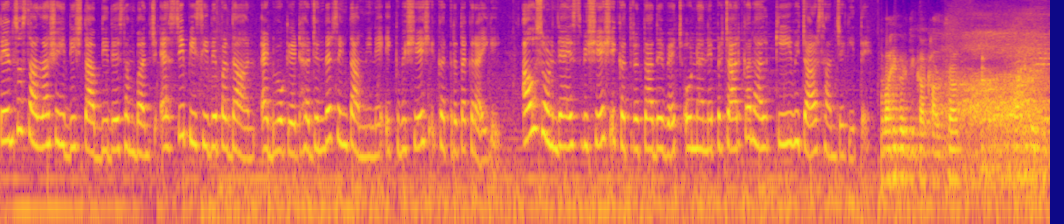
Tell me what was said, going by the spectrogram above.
300 ਸਾਲਾ ਸ਼ਹੀਦੀ ਸ਼ਤਾਬਦੀ ਦੇ ਸੰਬੰਧ 'ਚ ਐਸਜੀਪੀਸੀ ਦੇ ਪ੍ਰਧਾਨ ਐਡਵੋਕੇਟ ਹਰਜਿੰਦਰ ਸਿੰਘ ਧਾਮੀ ਨੇ ਇੱਕ ਵਿਸ਼ੇਸ਼ ਇਕੱਤਰਤਾ ਕਰਾਈ ਗਈ। ਆਓ ਸੁਣਦੇ ਹਾਂ ਇਸ ਵਿਸ਼ੇਸ਼ ਇਕੱਤਰਤਾ ਦੇ ਵਿੱਚ ਉਹਨਾਂ ਨੇ ਪ੍ਰਚਾਰਕਾਂ ਨਾਲ ਕੀ ਵਿਚਾਰ ਸਾਂਝੇ ਕੀਤੇ। ਵਾਹਿਗੁਰੂ ਜੀ ਕਾ ਖਾਲਸਾ, ਵਾਹਿਗੁਰੂ ਜੀ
